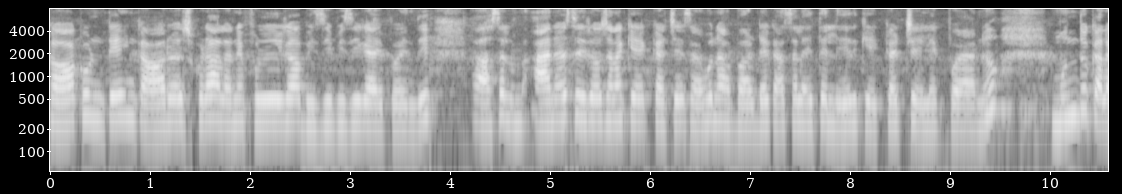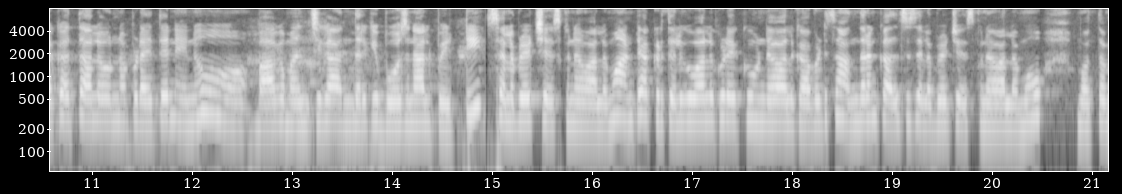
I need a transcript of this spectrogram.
కాకుంటే ఇంకా ఆ రోజు కూడా అలానే ఫుల్గా బిజీ బిజీగా అయిపోయింది. అసలు యానివర్సరీ రోజున కేక్ కట్ చేసాము నా బర్త్డేకి అసలు అయితే లేదు కేక్ కట్ చేయలేకపోయాను. ముందు కలకత్తాలో ఉన్నప్పుడు అయితే నేను బాగా మంచిగా అందరికీ భోజనాలు పెట్టి సెలబ్రేట్ చేసుకునే వాళ్ళము. అంటే అక్కడ తెలుగు వాళ్ళు కూడా ఎక్కువ ఉండేవాళ్ళు కాబట్టి సో అందరం కలిసి సెలబ్రేట్ చేసుకునే వాళ్ళము. మొత్తం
